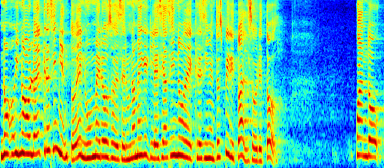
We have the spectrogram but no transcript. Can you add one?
no, y no hablo de crecimiento de números o de ser una mega iglesia, sino de crecimiento espiritual, sobre todo. Cuando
